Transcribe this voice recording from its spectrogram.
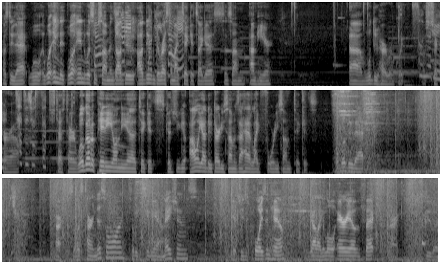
let's do that. We'll we'll end it. We'll end with some summons. I'll do I'll do the rest of my tickets I guess since I'm I'm here. Um, we'll do her real quick. Let's check her out. Just test her. We'll go to pity on the uh, tickets because you I only got to do 30 summons. I had like 40 some tickets, so we'll do that. Alright, so let's turn this on so we can see the animations. Yeah, she just poisoned him. She's got like a little area of effect. Alright, do the...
